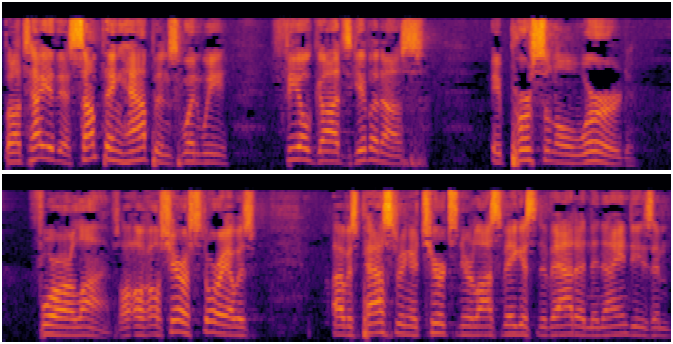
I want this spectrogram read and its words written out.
But I'll tell you this, something happens when we feel God's given us a personal word for our lives. I'll, I'll share a story. I was, I was pastoring a church near Las Vegas, Nevada in the 90s, and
